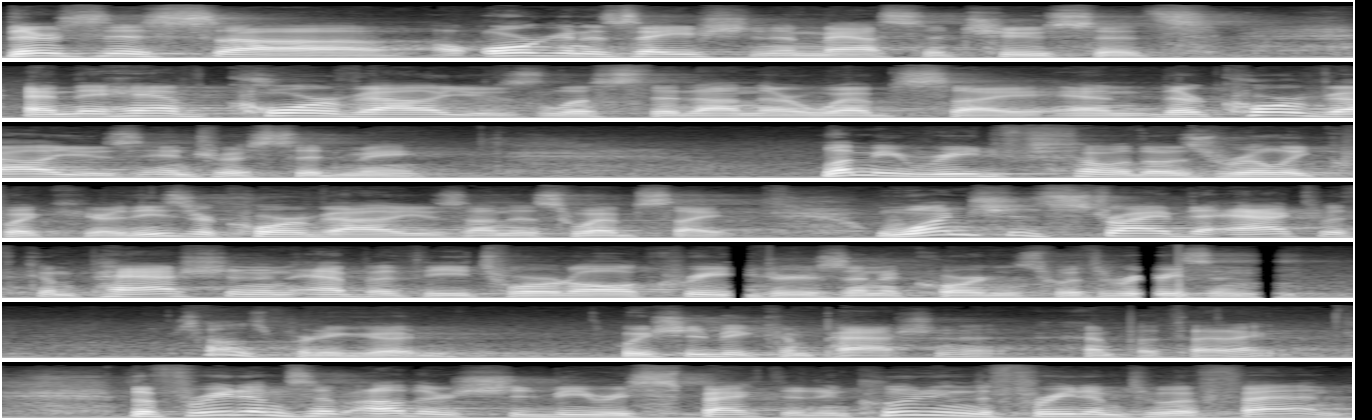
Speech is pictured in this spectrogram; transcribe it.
There's this uh, organization in Massachusetts, and they have core values listed on their website, and their core values interested me. Let me read some of those really quick here. These are core values on this website. One should strive to act with compassion and empathy toward all creatures in accordance with reason. Sounds pretty good. We should be compassionate, empathetic. The freedoms of others should be respected, including the freedom to offend.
